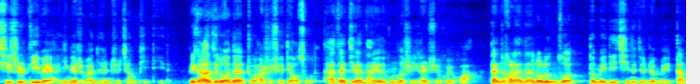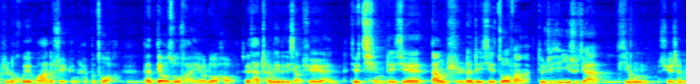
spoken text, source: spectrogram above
其实地位啊，应该是完全是相匹敌的。米开朗基罗呢，主要是学雕塑的，他在吉兰大约的工作室一开始学绘画。但是后来呢，罗伦佐德美第奇呢就认为当时的绘画的水平还不错，但雕塑好像又落后了，所以他成立了个小学园，就请这些当时的这些作坊啊，就这些艺术家提供学生，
